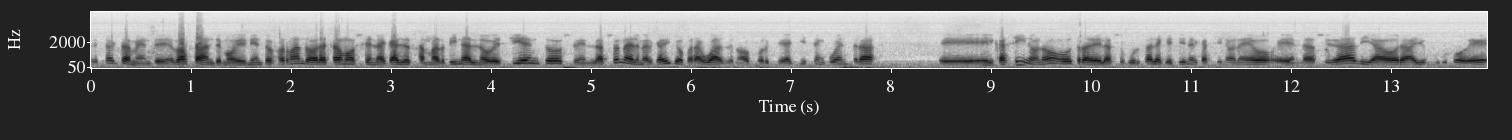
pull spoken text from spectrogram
Exactamente, bastante movimiento, Fernando. Ahora estamos en la calle San Martín al 900, en la zona del Mercadito Paraguayo, ¿no? Porque aquí se encuentra eh, el casino, ¿no? Otra de las sucursales que tiene el Casino Neo en la ciudad y ahora hay un grupo de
